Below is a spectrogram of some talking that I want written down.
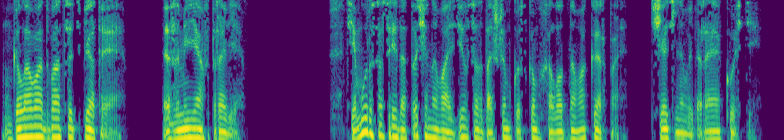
Глава двадцать пятая. Змея в траве. Тимур сосредоточенно возился с большим куском холодного карпа, тщательно выбирая кости.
